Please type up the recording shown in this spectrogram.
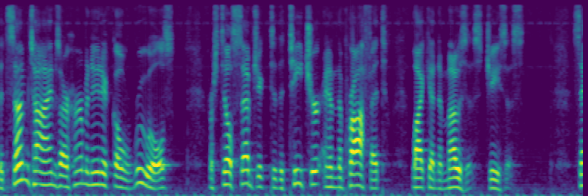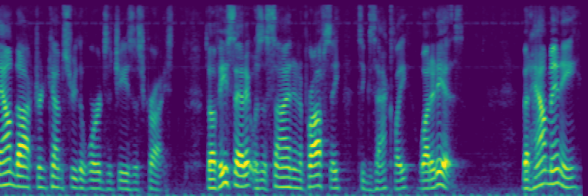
that sometimes our hermeneutical rules are still subject to the teacher and the prophet, like unto Moses, Jesus. Sound doctrine comes through the words of Jesus Christ. So if he said it was a sign and a prophecy, it's exactly what it is. But how many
